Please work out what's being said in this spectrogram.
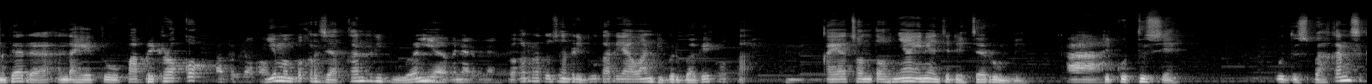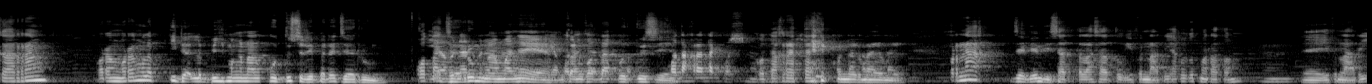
negara, entah itu pabrik rokok, Pabrik rokok. dia mempekerjakan ribuan Iya benar-benar. bahkan ratusan ribu karyawan di berbagai kota. Hmm. Kayak contohnya ini aja deh Jarum ya. Ah, di Kudus ya. Kudus bahkan sekarang orang-orang leb- tidak lebih mengenal Kudus daripada Jarum. Kota Iya, benar, Jarum benar, namanya benar. ya, Iya, bukan kota kota Jarum. Kudus ya. kota kretek bos. Kota Kretek bener bener. bener. Pernah kejadian di salah satu event lari, aku ikut maraton. Hmm. Ya, event lari,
